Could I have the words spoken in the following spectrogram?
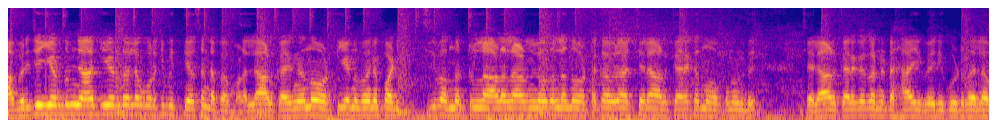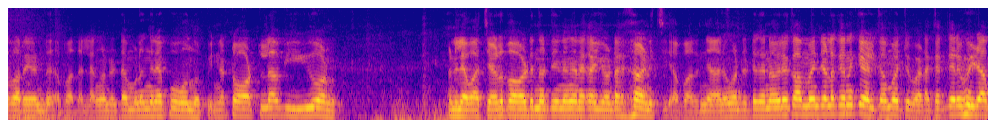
അവർ ചെയ്യണതും ഞാൻ ചെയ്യണതും എല്ലാം കുറച്ച് വ്യത്യാസമുണ്ട്. അപ്പോൾ നമ്മളെല്ലാ ആൾക്കാരും ഇങ്ങനെ നോട്ട് ചെയ്യണം അങ്ങനെ പഠിച്ച് വന്നിട്ടുള്ള ആളുകളാണല്ലോ എന്നുള്ള നോട്ടൊക്കെ അവർ ചില ആൾക്കാരൊക്കെ നോക്കുന്നുണ്ട്. ചില ആൾക്കാരൊക്കെ കണ്ടിട്ട് ഹായ് വെരി ഗുഡ് എന്നെല്ലാം പറയുന്നുണ്ട് അപ്പോൾ അതെല്ലാം കണ്ടിട്ട് നമ്മളിങ്ങനെ പോകുന്നു. പിന്നെ ടോട്ടൽ ആ വ്യൂ ആണ്. അല്ല പച്ചകൾ നിന്നിട്ട് ഇങ്ങനെ കൈകൊണ്ടൊക്കെ കാണിച്ച്. അപ്പോൾ അത് ഞാനും കണ്ടിട്ട് ഇങ്ങനെ ഓരോ കമന്റുകളൊക്കെ ഇങ്ങനെ കേൾക്കാൻ പറ്റും. ഇടയ്ക്കൊക്കെ വീഴാൻ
